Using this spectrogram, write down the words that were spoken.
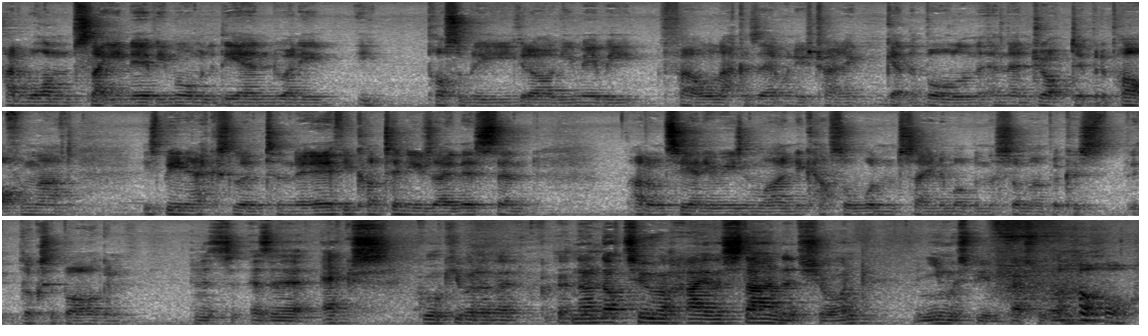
had one slightly nervy moment at the end when he, he possibly you could argue maybe fouled Lacazette when he was trying to get the ball and, and then dropped it. But apart from that, he's been excellent. And if he continues like this, then I don't see any reason why Newcastle wouldn't sign him up in the summer because it looks a bargain. And it's, as an ex goalkeeper of a not not too high of a standard, Sean, and you must be impressed with him. Oh,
